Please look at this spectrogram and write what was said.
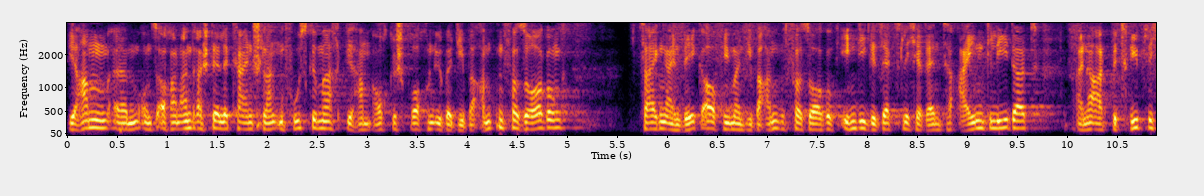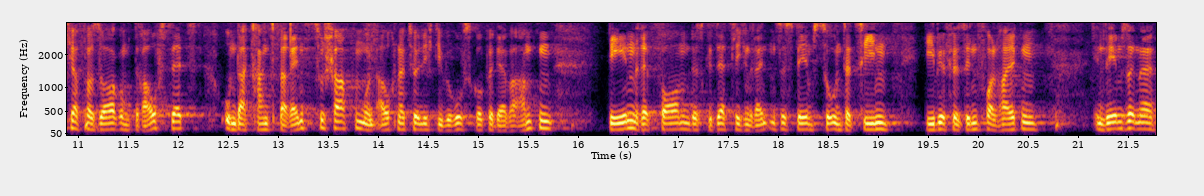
Wir haben ähm, uns auch an anderer Stelle keinen schlanken Fuß gemacht. Wir haben auch gesprochen über die Beamtenversorgung zeigen einen Weg auf, wie man die Beamtenversorgung in die gesetzliche Rente eingliedert, eine Art betrieblicher Versorgung draufsetzt, um da Transparenz zu schaffen und auch natürlich die Berufsgruppe der Beamten den Reformen des gesetzlichen Rentensystems zu unterziehen, die wir für sinnvoll halten. In dem Sinne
